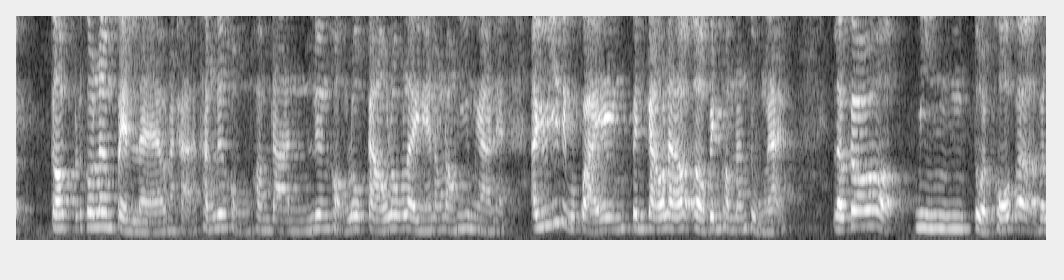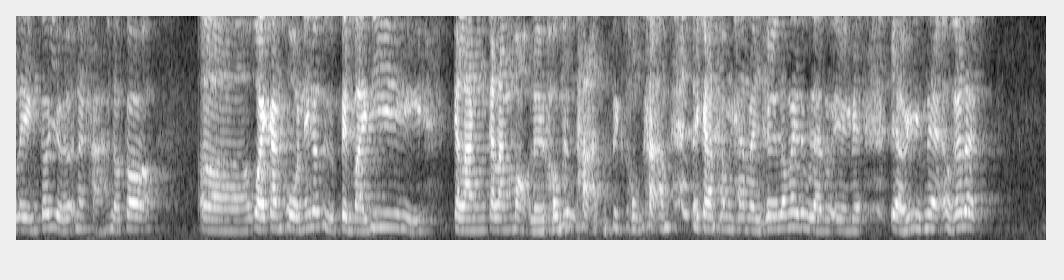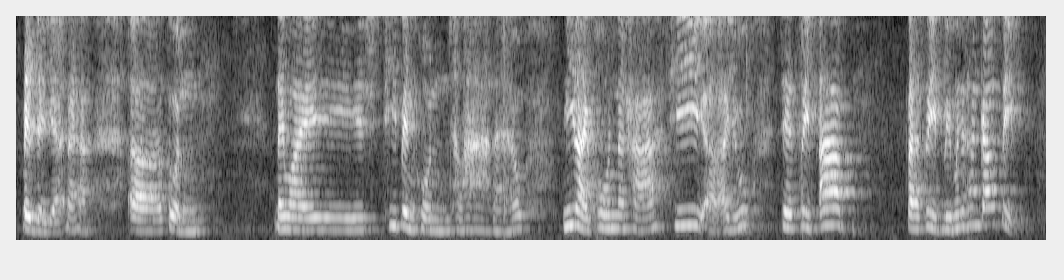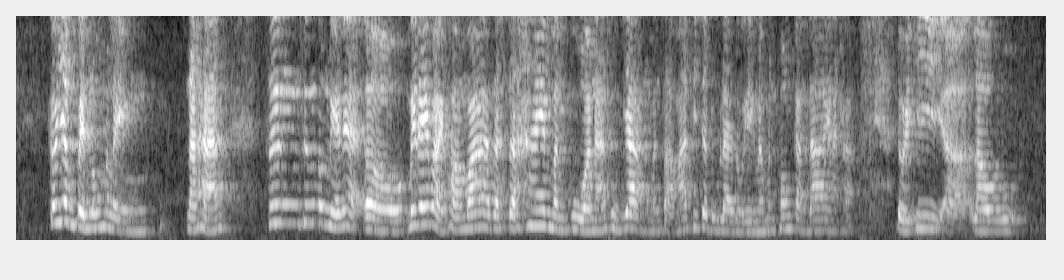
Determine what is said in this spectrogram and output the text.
ก็ก็เริ่มเป็นแล้วนะคะ ทั้งเรื่องของความดันเรื่องของโรคเกาต์โรคอะไรเนี้ยน้องๆที่ทำงานเนี่ย อายุ 20 กว่าๆเองเป็นเกาต์แล้วเออเป็นความดันสูงแล้วแล้วก็มีตรวจพบเออมะเร็งก็เยอะนะคะ แล้วก็เอ่อวัยกลางคนเนี่ยก็คือเป็นวัยที่กำลังกำลังเหมาะเลยเพราะมันผ่านศึกสงครามในการทำงานมาเยอะแล้วไม่ดูแลตัวเองเนี่ยอย่างที่เนี่ยมันก็จะเป็นอย่างเงี้ยนะคะเอ่อส่วน ในวัยที่เป็นคนชราแล้ว มีหลายคนนะคะที่เอ่ออายุ 70อัพ80 หรือแม้กระทั่ง 90 ก็ยังเป็นโรคมะเร็งนะคะซึ่งซึ่งตรงนี้เนี่ยเออไม่ได้หมายความว่าจะจะให้มันกลัวนะทุกอย่างมันสามารถที่จะดูแลตัวเองแล้วมันป้องกันได้นะคะ โดยที่เออเรา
